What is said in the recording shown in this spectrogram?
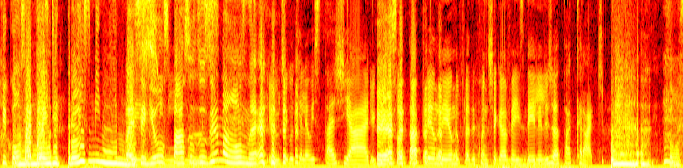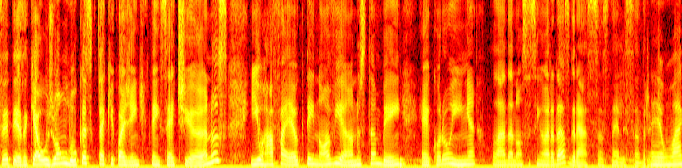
que com uma mãe de três meninas. Vai seguir os passos dos irmãos, né? Eu digo que ele é o estagiário, que é. ele só está aprendendo para quando chegar a vez dele, ele já está craque. Com certeza, que é o João Lucas, que está aqui com a gente, que tem sete anos, e o Rafael, que tem nove anos, também é coroinha lá da Nossa Senhora das Graças, né, Alessandra? É uma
